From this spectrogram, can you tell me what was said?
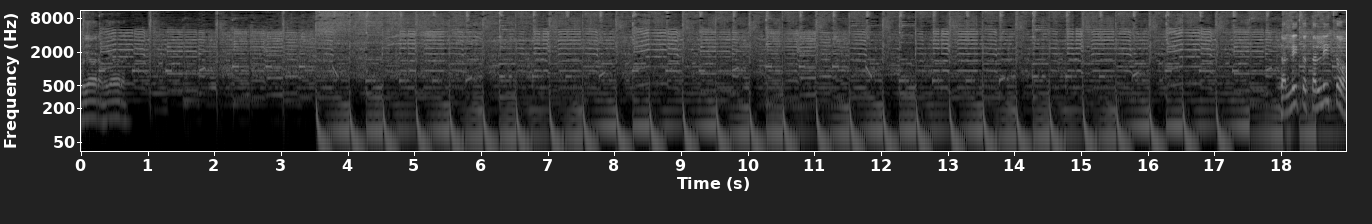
Voy ahora, voy ahora. ¿Están listos? ¿Están listos?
